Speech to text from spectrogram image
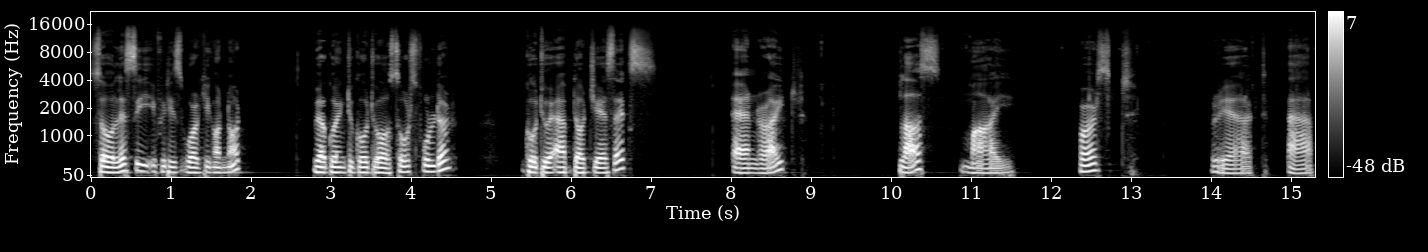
so let's see if it is working or not. We are going to go to our source folder, go to app.jsx and write plus my first React app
